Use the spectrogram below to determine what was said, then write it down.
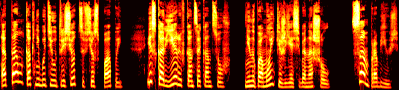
А там как-нибудь и утрясется все с папой. И с карьерой, в конце концов. Не на помойке же я себя нашел. Сам пробьюсь.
